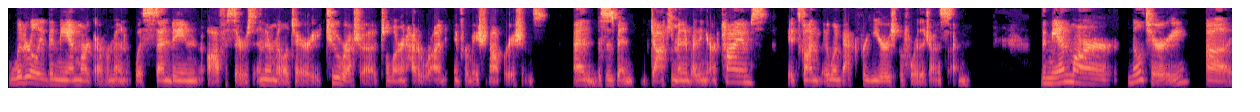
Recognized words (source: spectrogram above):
literally the Myanmar government was sending officers in their military to Russia to learn how to run information operations. And this has been documented by the New York Times. It's gone, it went back for years before the genocide. The Myanmar military, uh,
